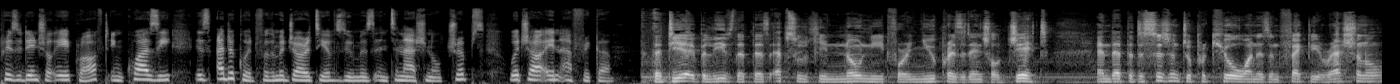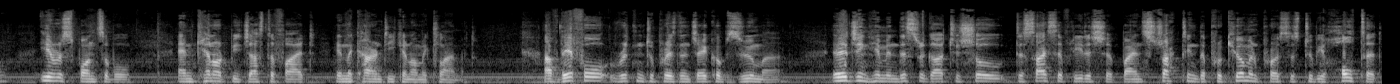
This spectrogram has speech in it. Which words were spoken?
presidential aircraft Inkwazi is adequate for the majority of Zuma's international trips, which are in Africa. The DA believes that there's absolutely no need for a new presidential jet and that the decision to procure one is in fact irrational, irresponsible, and cannot be justified in the current economic climate. I've therefore written to President Jacob Zuma urging him in this regard to show decisive leadership by instructing the procurement process to be halted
